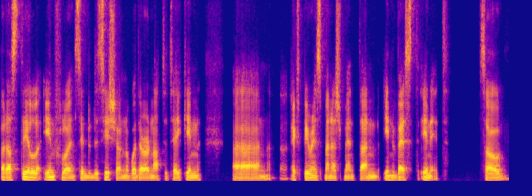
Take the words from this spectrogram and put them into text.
but are still influencing the decision whether or not to take in uh, experience management and invest in it. So,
